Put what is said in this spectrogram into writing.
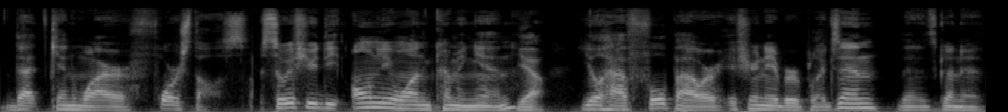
that can wire four stalls. So if you're the only one coming in, Yeah. you'll have full power. If your neighbor plugs in, then it's gonna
